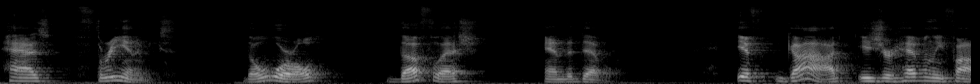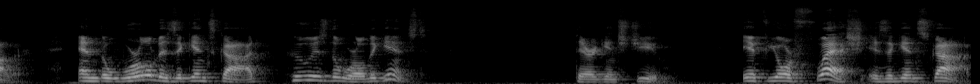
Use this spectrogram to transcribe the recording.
has three enemies the world, the flesh, and the devil. If God is your heavenly Father and the world is against God, who is the world against? They're against you. If your flesh is against God,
